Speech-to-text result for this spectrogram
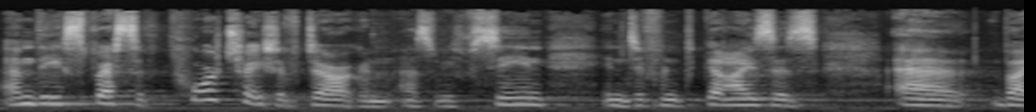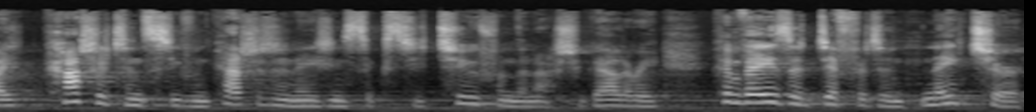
and the expressive portrait of Dargan, as we've seen in different guises, uh, by Catterson, Stephen Catterson, 1862, from the National Gallery, conveys a diffident nature.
